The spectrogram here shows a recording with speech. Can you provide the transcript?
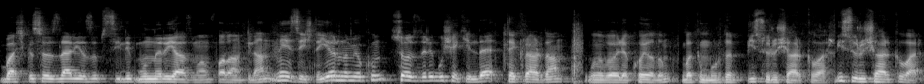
başka sözler yazıp silip bunları yazmam falan filan. Neyse işte yarınım yokum. Sözleri bu şekilde tekrardan bunu böyle koyalım. Bakın burada bir sürü şarkı var. Bir sürü şarkı var.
